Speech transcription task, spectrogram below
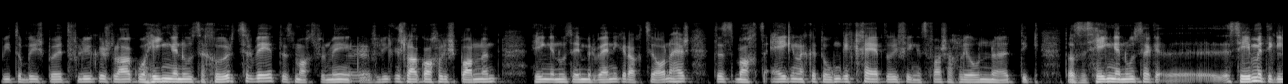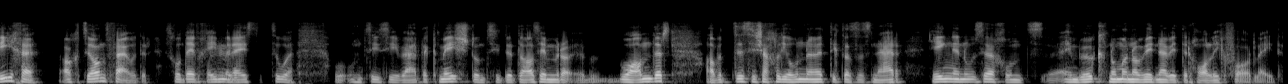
wie zum Beispiel der Flügelschlag, wo hinten raus kürzer wird. Das macht für mich mhm. den Flügelschlag auch ein bisschen spannend. Hinten raus immer weniger Aktionen hast. Das macht es eigentlich umgekehrt. Und ich finde es fast ein bisschen unnötig, dass es hinten raus, äh, es sind immer die gleichen Aktionsfelder. Es kommt einfach immer mhm. eins dazu. Und sie, sie werden gemischt und sie da sind wir äh, woanders. Aber das ist ein bisschen unnötig, dass es näher hinten rauskommt und einem wirklich nur noch wieder eine Wiederholung vor, leider.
